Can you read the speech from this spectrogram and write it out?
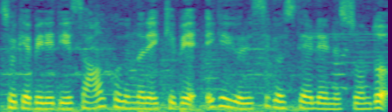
Söke Belediyesi Halk Oyunları ekibi Ege yöresi gösterilerini sundu.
